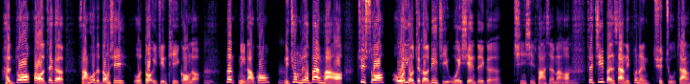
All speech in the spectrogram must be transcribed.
很多哦，这个防护的东西我都已经提供了，嗯，那你劳工你就没有办法哦去说我有这个立即危险的一个情形发生嘛，哦，嗯、所以基本上你不能去主张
